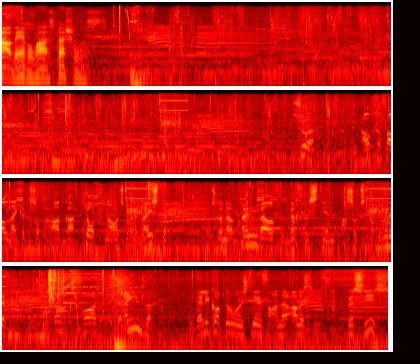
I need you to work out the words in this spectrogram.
Wow, they have a lot of specialists. So, in elk geval lyk dit asof HK tog na ons begin luister. Ons kan nou inbel vir liggesteun as ons dit nodig het. Dank Vader, uiteindelik. Met helikopterondersteuning verander alles hier. Presies.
